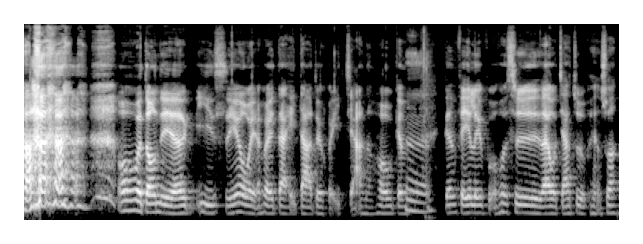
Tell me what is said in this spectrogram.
我我懂你的意思，因为我也会带一大堆回家，然后跟跟菲利普或是来我家住的朋友说，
